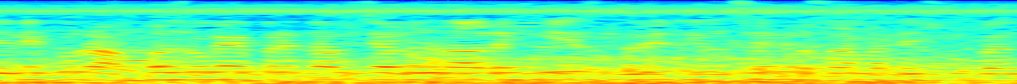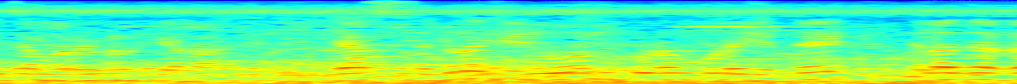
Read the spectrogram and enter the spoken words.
जेणेकरून अंबाजोगाईपर्यंत आमच्या लोन आलं हेच पर्यंत दिवसांनी संतोषांना देशमुखांचा मर्डर केला. या सगळं जे लोन पुढं पुढे येते त्याला जर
